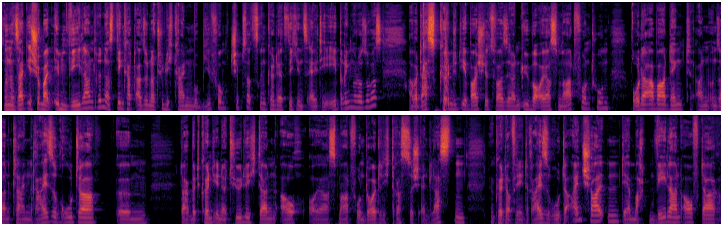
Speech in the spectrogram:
Und dann seid ihr schon mal im WLAN drin. Das Ding hat also natürlich keinen Mobilfunk-Chipsatz drin, könnt ihr jetzt nicht ins LTE bringen oder sowas. Aber das könntet ihr beispielsweise dann über euer Smartphone tun. Oder aber denkt an unseren kleinen Reiserouter. Ähm, damit könnt ihr natürlich dann auch euer Smartphone deutlich drastisch entlasten. Dann könnt ihr auf den Reiserouter einschalten. Der macht ein WLAN auf. Da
